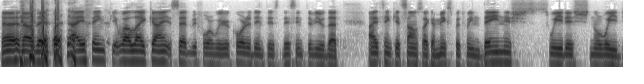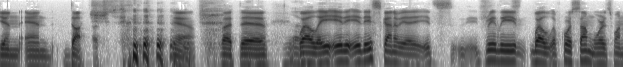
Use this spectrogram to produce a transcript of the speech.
no, they, but I think well, like I said before, we recorded in this this interview that I think it sounds like a mix between Danish, Swedish, Norwegian, and Dutch. yeah, but uh, well, it, it is kind of a, it's it really well. Of course, some words one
